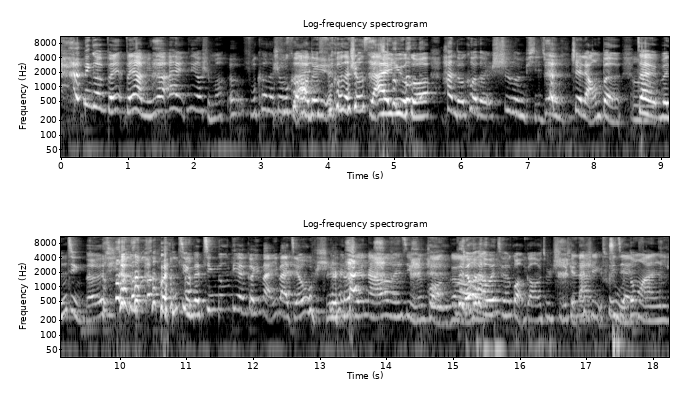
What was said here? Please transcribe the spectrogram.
那个本本雅明的爱，那叫什么？呃，福柯的生死爱对，福柯的生死爱欲和汉德克的试论疲倦 这两本，在文景的 文景的京东店可以买一百减五十，直接拿了文景的广告，直接拿文景的广告，就直接给大家推荐，主动安利。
